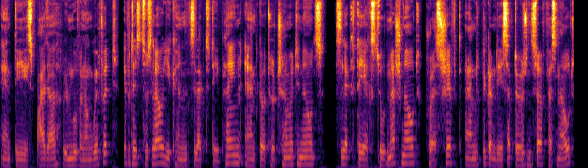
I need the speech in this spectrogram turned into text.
and the spider will move along with it. If it is too slow, you can select the plane and go to geometry nodes Select the Extrude Mesh node, press Shift and click on the Subdivision Surface node.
